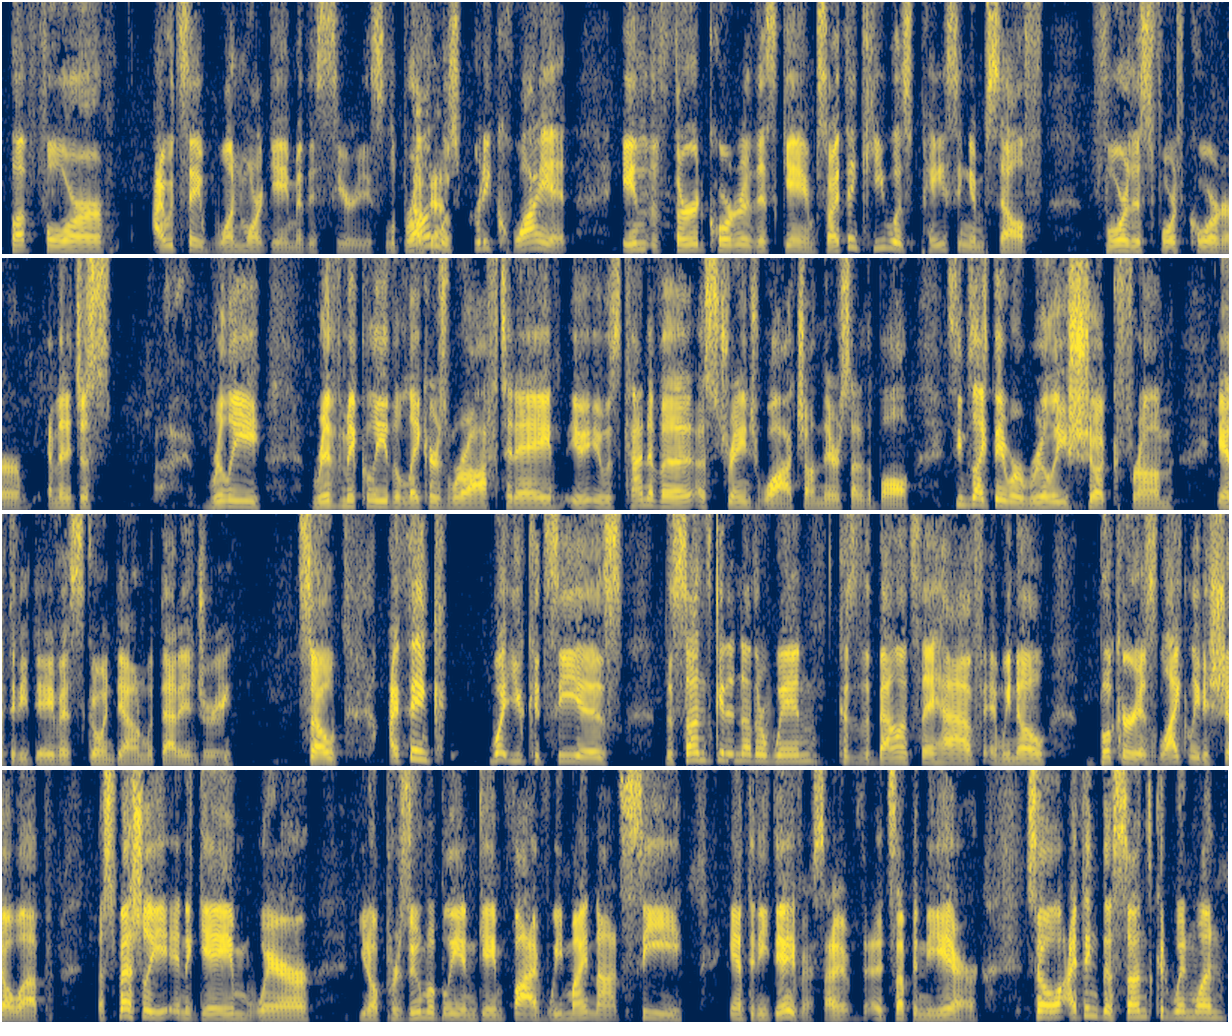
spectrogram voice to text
but for I would say one more game of this series. LeBron okay. was pretty quiet in the third quarter of this game, so I think he was pacing himself for this fourth quarter, and then it just really rhythmically the Lakers were off today. It, it was kind of a, a, strange watch on their side of the ball. Seems like they were really shook from Anthony Davis going down with that injury. So I think what you could see is the Suns get another win because of the balance they have, and we know Booker is likely to show up, especially in a game where you know presumably in Game Five we might not see Anthony Davis. I, it's up in the air. So I think the Suns could win one.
